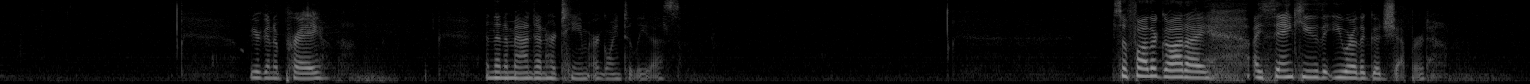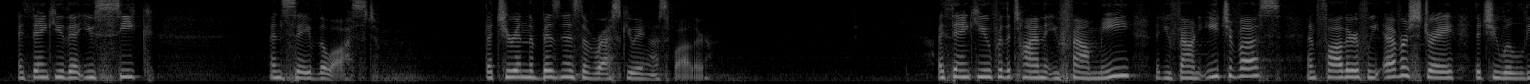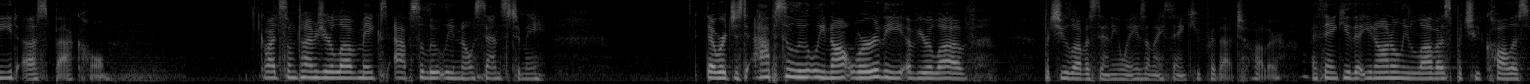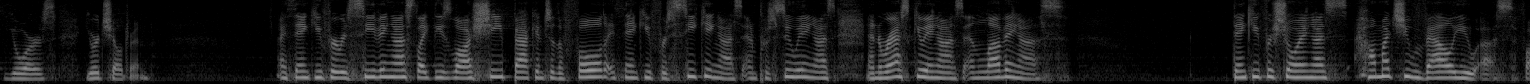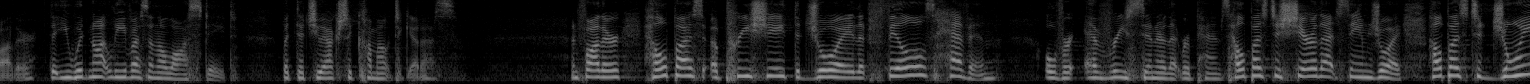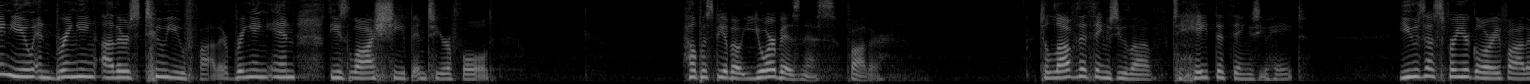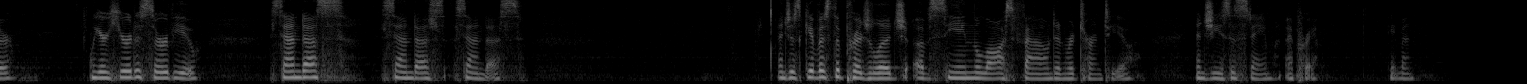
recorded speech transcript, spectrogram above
We are going to pray, and then Amanda and her team are going to lead us. So, Father God, I, I thank you that you are the Good Shepherd. I thank you that you seek and save the lost, that you're in the business of rescuing us, Father. I thank you for the time that you found me, that you found each of us, and Father, if we ever stray, that you will lead us back home. God, sometimes your love makes absolutely no sense to me. That we're just absolutely not worthy of your love but you love us anyways, and I thank you for that, Father. I thank you that you not only love us, but you call us yours, your children. I thank you for receiving us like these lost sheep back into the fold. I thank you for seeking us and pursuing us and rescuing us and loving us. Thank you for showing us how much you value us, Father, that you would not leave us in a lost state, but that you actually come out to get us. And Father, help us appreciate the joy that fills heaven over every sinner that repents. Help us to share that same joy. Help us to join you in bringing others to you, Father, bringing in these lost sheep into your fold. Help us be about your business, Father. To love the things you love, to hate the things you hate. Use us for your glory, Father. We are here to serve you. Send us send us, send us. And just give us the privilege of seeing the lost found and returned to you. In Jesus' name, I pray. Amen.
